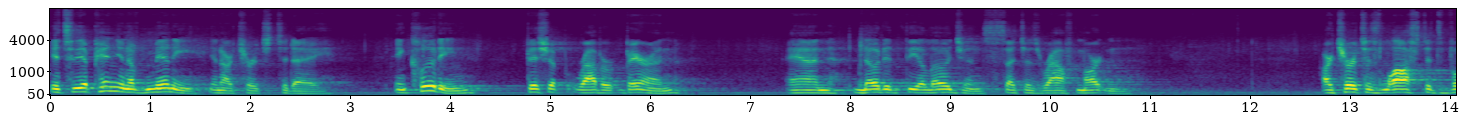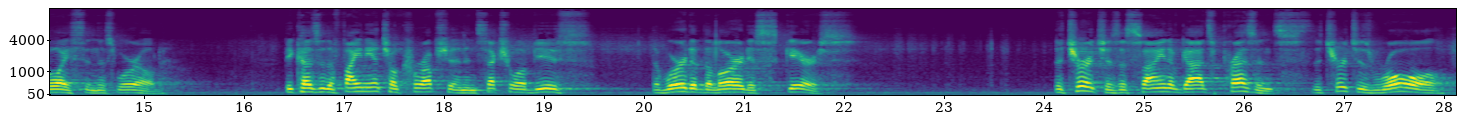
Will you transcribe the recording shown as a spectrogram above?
It's the opinion of many in our church today, including Bishop Robert Barron and noted theologians such as Ralph Martin. Our church has lost its voice in this world. Because of the financial corruption and sexual abuse, the word of the Lord is scarce the church is a sign of God's presence. The church's role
